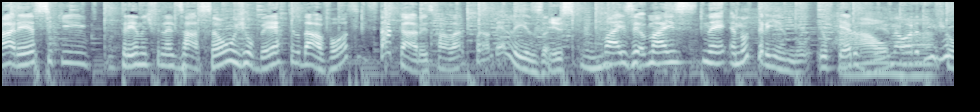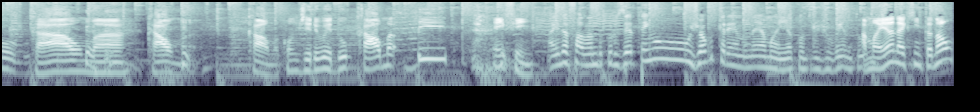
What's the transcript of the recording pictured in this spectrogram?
Parece que o treino de finalização, o Gilberto e o Davó se destacaram. Eles falaram que foi uma beleza. Esse- Mas, mas né, é no treino. Eu quero ver na hora do jogo. Calma, calma, calma. Como diria o Edu, calma, bip. Enfim, Ainda falando do Cruzeiro, tem o jogo treino, né? Amanhã contra o Juventude. amanhã não é quinta, não?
